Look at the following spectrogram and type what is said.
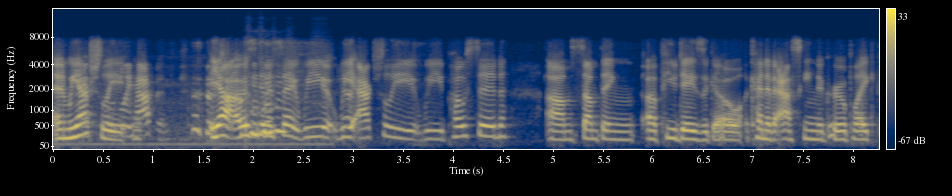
and we actually Totally happened. yeah i was gonna say we we actually we posted um, something a few days ago kind of asking the group like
